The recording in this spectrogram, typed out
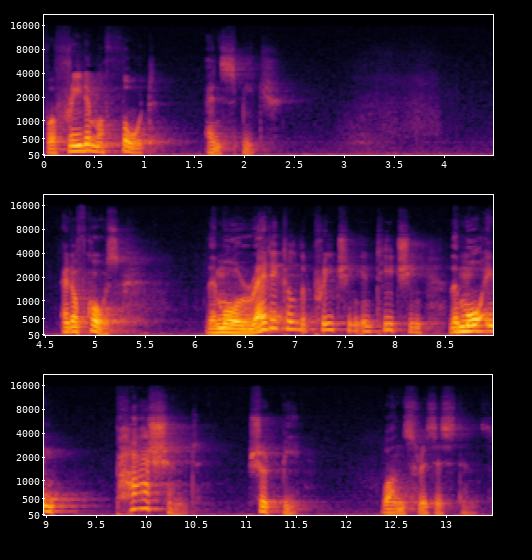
for freedom of thought and speech. And of course, the more radical the preaching and teaching, the more impassioned should be one's resistance.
